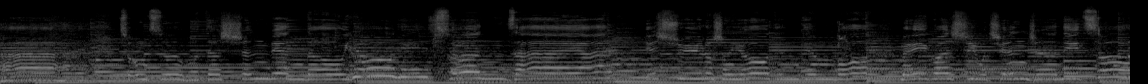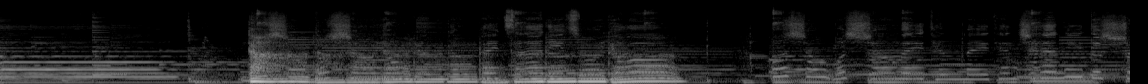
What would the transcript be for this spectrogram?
孩。从此我的身边都有你存在。也许路上有点颠簸，没关系，我牵着你走。多想多想永远能陪在你左右。我想我想每天每天牵你的手。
